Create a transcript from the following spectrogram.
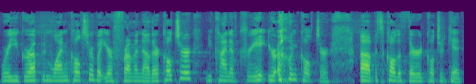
where you grew up in one culture, but you're from another culture. And You kind of create your own culture. Uh, it's called a third cultured kid.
